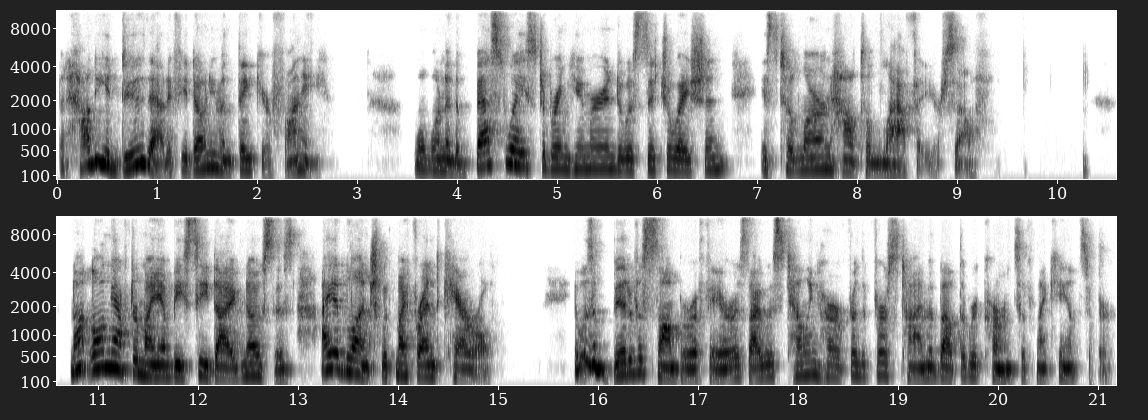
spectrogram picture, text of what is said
But how do you do that if you don't even think you're funny? Well, one of the best ways to bring humor into a situation is to learn how to laugh at yourself. Not long after my MBC diagnosis, I had lunch with my friend Carol. It was a bit of a somber affair as I was telling her for the first time about the recurrence of my cancer.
